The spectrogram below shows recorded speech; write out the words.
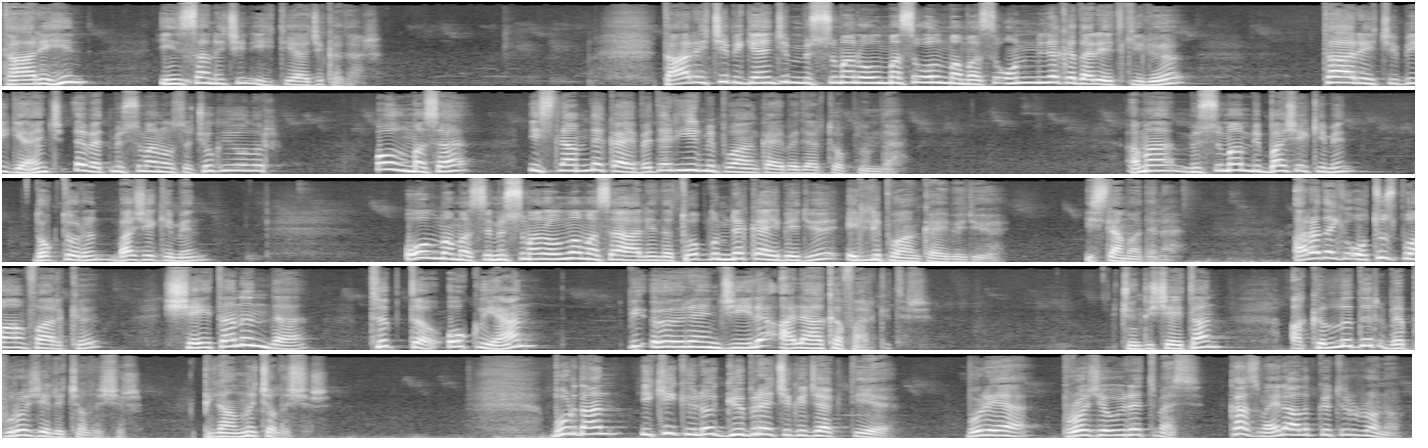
Tarihin insan için ihtiyacı kadar. Tarihçi bir gencin Müslüman olması olmaması onu ne kadar etkiliyor? Tarihçi bir genç evet Müslüman olsa çok iyi olur. Olmasa İslam ne kaybeder? 20 puan kaybeder toplumda. Ama Müslüman bir başhekimin, doktorun, başhekimin olmaması, Müslüman olmaması halinde toplum ne kaybediyor? 50 puan kaybediyor İslam adına. Aradaki 30 puan farkı şeytanın da tıpta okuyan bir öğrenciyle alaka farkıdır. Çünkü şeytan akıllıdır ve projeli çalışır. Planlı çalışır. Buradan 2 kilo gübre çıkacak diye buraya proje üretmez. Kazmayla alıp götürür onu.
